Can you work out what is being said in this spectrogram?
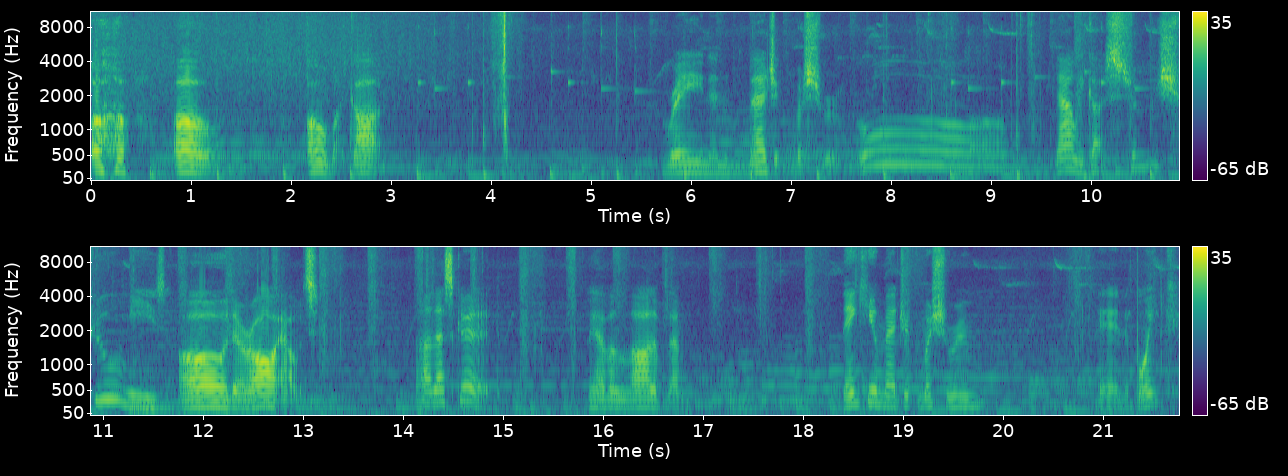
Oh, oh, oh my god. Rain and magic mushroom. Oh, now we got some shroomies. Oh, they're all out. Oh, that's good. We have a lot of them. Thank you, magic mushroom. And boink.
